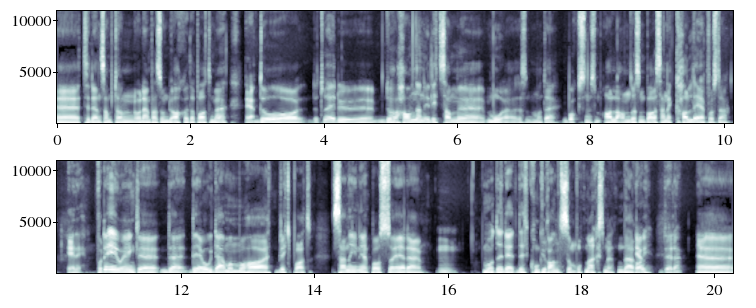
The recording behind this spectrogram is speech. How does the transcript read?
eh, til den samtalen og den personen du akkurat har pratet med, Ja. da, da tror jeg du Da havner den i litt samme altså, måte, boksen som alle andre som bare sender kalde e-poster. Enig. For det er jo egentlig Det, det er jo der man må ha et blikk på at sender inn e-post, så er det Mm. på en måte det, det er konkurranse om oppmerksomheten der Ja, det er det. Eh,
